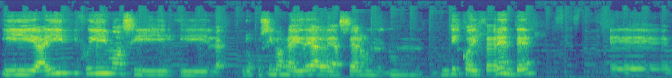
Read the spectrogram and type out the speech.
Y ahí fuimos y, y la- propusimos la idea de hacer un, un- un disco diferente. eh,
